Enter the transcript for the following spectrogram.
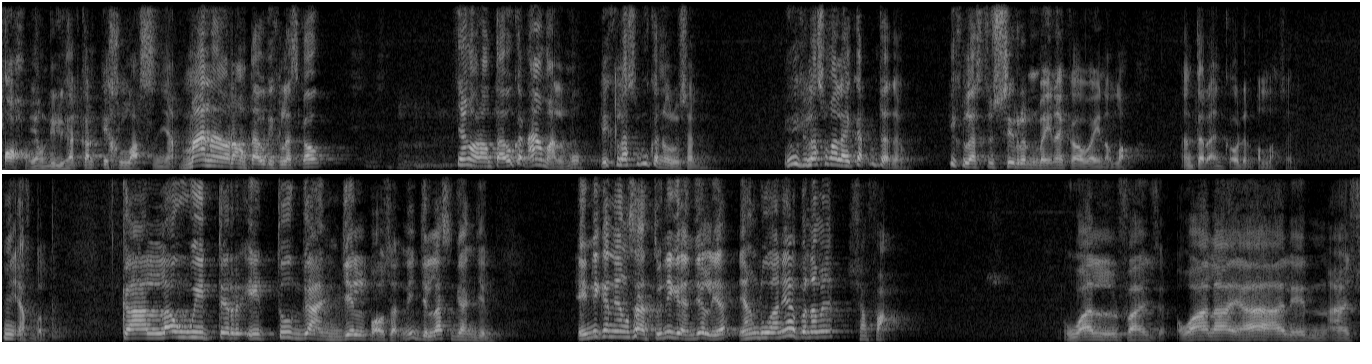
Oh, yang dilihatkan ikhlasnya. Mana orang tahu ikhlas kau? Yang orang tahu kan amalmu. Ikhlas bukan urusan. Ikhlas malaikat tidak tahu. Ikhlas itu sirrun bainaka wa Allah. Antara engkau dan Allah saja. Ini afdal. Kalau witir itu ganjil Pak Ustaz. Ini jelas ganjil. Ini kan yang satu ini ganjil ya. Yang dua ini apa namanya? Syafa' wal fajr walayalin ash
